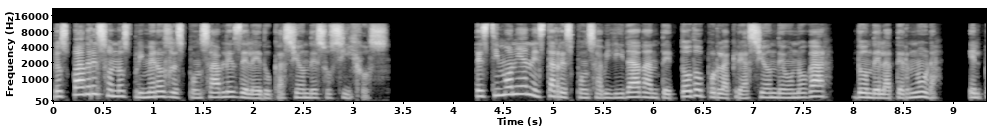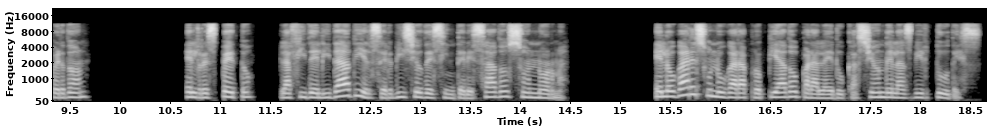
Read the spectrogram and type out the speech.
Los padres son los primeros responsables de la educación de sus hijos. Testimonian esta responsabilidad ante todo por la creación de un hogar, donde la ternura, el perdón, el respeto, la fidelidad y el servicio desinteresado son norma. El hogar es un lugar apropiado para la educación de las virtudes.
